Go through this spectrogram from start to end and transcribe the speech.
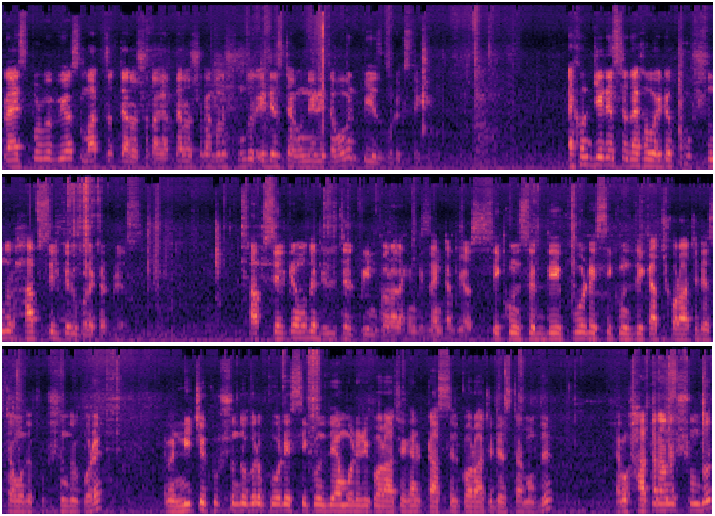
প্রাইস পড়বে বিয়াস মাত্র তেরোশো টাকা। তেরোশো টাকা করে সুন্দর এই ড্রেসটা এখন নিয়ে নিতে পারবেন পিএস বুটিক্স থেকে। এখন যে ড্রেসটা দেখাবো, এটা খুব সুন্দর হাফ সিল্কের উপর একটা ড্রেস হাফ সিল্কের মধ্যে ডিজিটাল প্রিন্ট করা দেখেন ডিজাইনটা বিয়াস সিকুয়েন্সের দিয়ে, পুরোটাই সিকুয়েন্স দিয়ে কাজ করা আছে ড্রেসটার মধ্যে খুব সুন্দর করে। এবং নিচে খুব সুন্দর করে পুরোটাই সিকুয়েন্স দিয়ে এমব্রয়ডারি করা আছে, এখানে টাসেল করা আছে ড্রেসটার মধ্যে। এবং হাতের অনেক সুন্দর,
